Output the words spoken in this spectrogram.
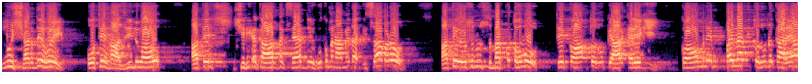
ਨੂੰ ਛੱਡਦੇ ਹੋਏ ਉਥੇ ਹਾਜ਼ਰੀ ਲਵਾਓ ਅਤੇ ਸ੍ਰੀ ਅਕਾਲ ਤਖਤ ਸਾਹਿਬ ਦੇ ਹੁਕਮਨਾਮੇ ਦਾ ਹਿੱਸਾ ਬਣੋ। ਅਤੇ ਉਸ ਨੂੰ ਸਮਰਪਿਤ ਹੋਵੋ ਤੇ ਕੌਮ ਤੁਹਾਨੂੰ ਪਿਆਰ ਕਰੇਗੀ। ਕੌਮ ਨੇ ਪਹਿਲਾਂ ਵੀ ਤੁਹਾਨੂੰ ਨਕਾਰਿਆ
